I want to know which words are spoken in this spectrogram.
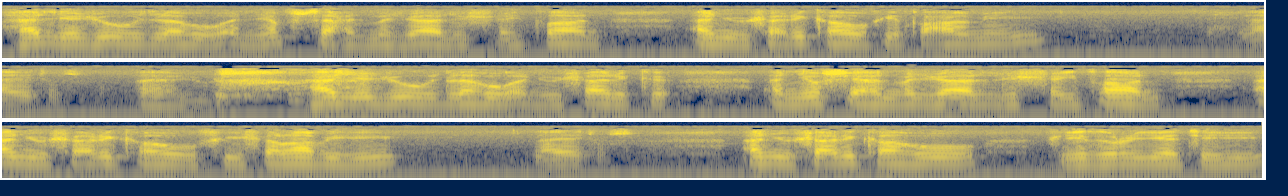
هل يجوز له أن يفسح المجال للشيطان أن يشاركه في طعامه؟ لا يجوز. لا يجوز هل يجوز له أن يشارك أن يفسح المجال للشيطان أن يشاركه في شرابه؟ لا يجوز. أن يشاركه في ذريته؟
